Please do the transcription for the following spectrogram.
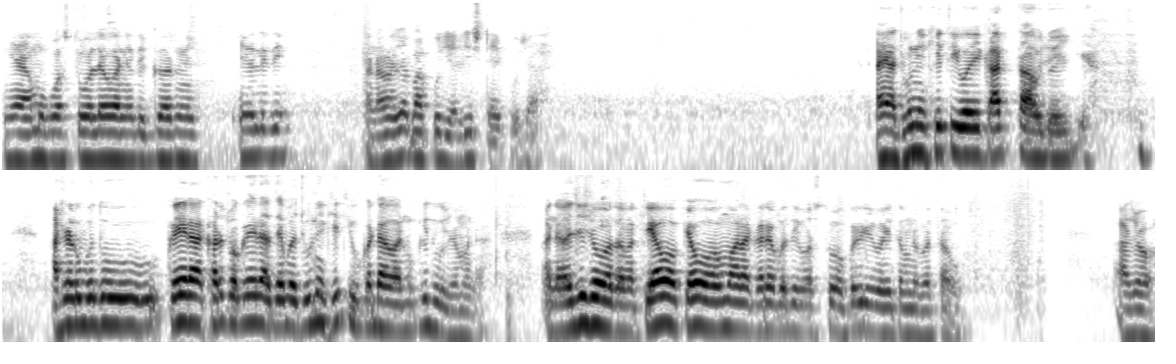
ત્યાં અમુક વસ્તુઓ લેવાની હતી ઘરની, એ લીધી. અને હવે બાપુજીએ લિસ્ટ આપ્યું છે અહીંયા જૂની ખેતી હોય એ કાઢતા આવજો એ આટલું બધું કર્યા, ખર્ચો કર્યા તે બધા જૂની ખેતીઓ કઢાવવાનું કીધું છે મને. અને હજી જોવો તમે, કેવો કેવો અમારા ઘરે બધી વસ્તુઓ પડી હોય તમને બતાવું. આ જો.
